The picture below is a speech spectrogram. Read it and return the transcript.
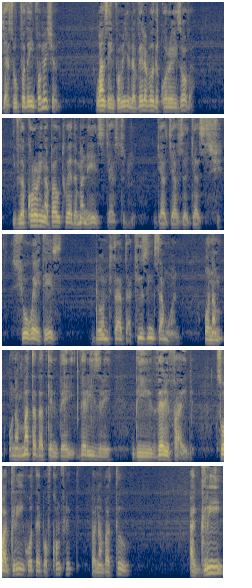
just look for the information once the information is available the quarrel is over if you are quarreling about where the money is just just just just show where it is. Don't start accusing someone on a, on a matter that can very, very easily be verified. So agree what type of conflict. But number two, agree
